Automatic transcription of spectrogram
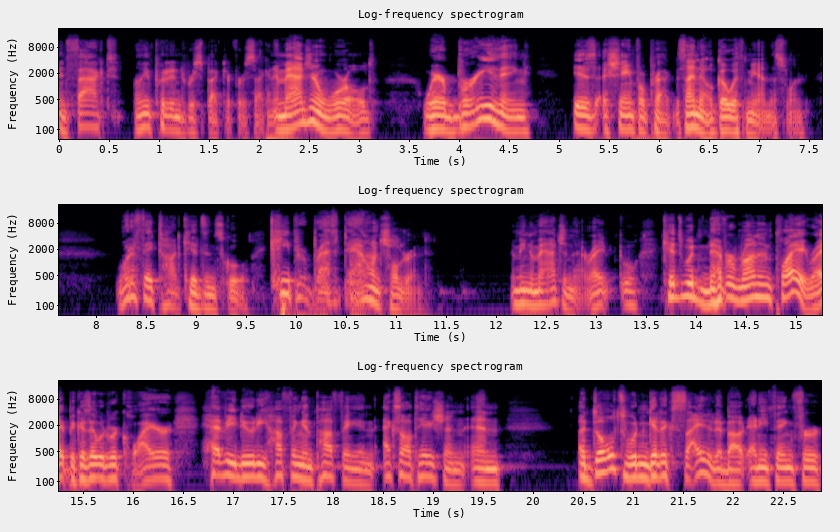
in fact let me put it into perspective for a second imagine a world where breathing is a shameful practice i know go with me on this one what if they taught kids in school keep your breath down children I mean, imagine that, right? Well, kids would never run and play, right? Because it would require heavy duty huffing and puffing and exaltation. And adults wouldn't get excited about anything for,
